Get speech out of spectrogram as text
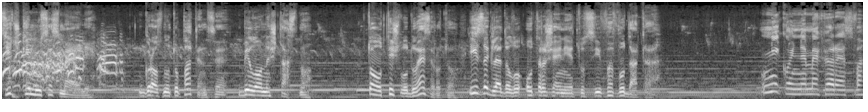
Всички му се смеели. Грозното патенце било нещастно. То отишло до езерото и загледало отражението си във водата. Никой не ме харесва.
